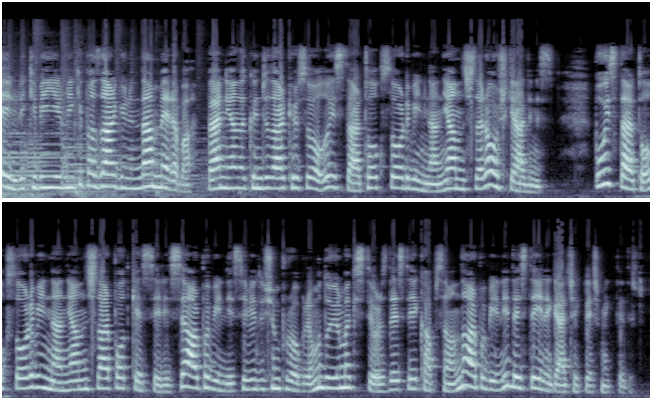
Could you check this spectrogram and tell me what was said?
Eylül 2022 Pazar gününden merhaba. Ben Nihan Akıncılar Köseoğlu. İster Talks doğru bilinen yanlışlara hoş geldiniz. Bu İster Talks doğru bilinen yanlışlar podcast serisi Avrupa Birliği Sivil Düşün Programı Duyurmak istiyoruz desteği kapsamında Avrupa Birliği desteğiyle gerçekleşmektedir.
